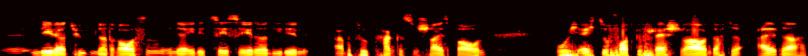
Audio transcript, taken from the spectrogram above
äh, Ledertypen da draußen in der EDC-Szene, die den absolut krankesten Scheiß bauen, wo ich echt sofort geflasht war und dachte, Alter,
